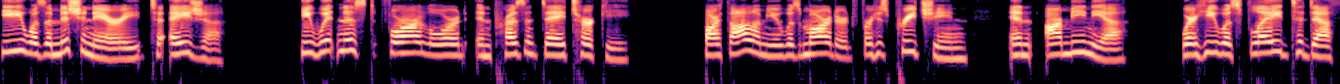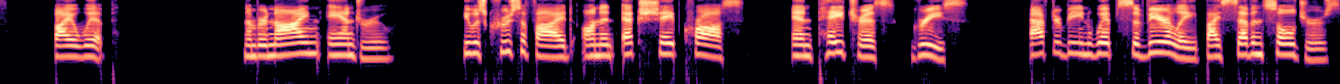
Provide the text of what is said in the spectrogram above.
He was a missionary to Asia. He witnessed for our Lord in present day Turkey. Bartholomew was martyred for his preaching in Armenia, where he was flayed to death by a whip. Number nine, Andrew. He was crucified on an X shaped cross in Patras, Greece. After being whipped severely by seven soldiers,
